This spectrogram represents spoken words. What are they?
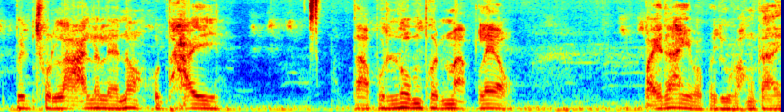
ๆ เป็นชนหลายแล้วแหละเนาะคนไทย ตาเพิ่นลมเพิ่นมักแล้ว ไปได้บ่ไปอยู่ฝั่งไทย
